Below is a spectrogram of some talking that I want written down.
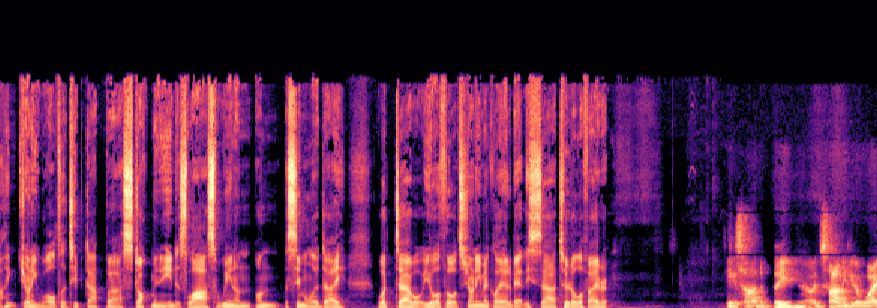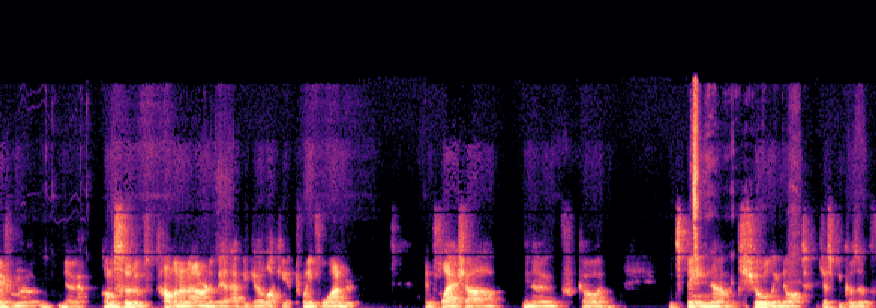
I think Johnny Walter tipped up uh, Stockman in its last win on, on a similar day. What uh, what were your thoughts, Johnny McLeod, about this uh, $2 favourite? It's hard to beat. You know, it's hard to get away from it. You know, I'm sort of humming and ahhing about happy go lucky at 2400 and Flash R. You know, God, it's been um, surely not just because of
